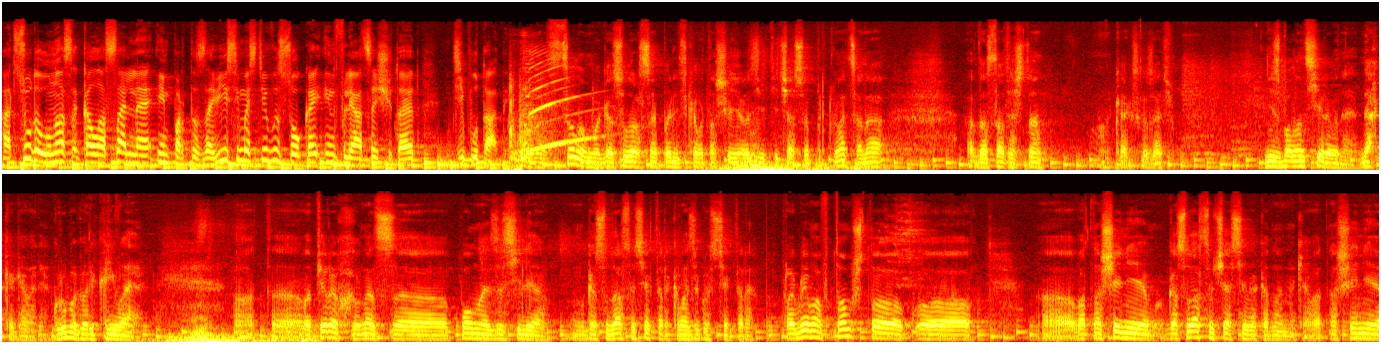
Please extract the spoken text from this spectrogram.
Отсюда у нас колоссальная импортозависимость и высокая инфляция, считают депутаты. В целом государственная политика в отношении развития частного предпринимательства, она достаточно, как сказать, несбалансированная, мягко говоря, грубо говоря, кривая. Вот. э, Во-первых, у нас э, полное засилие государственного сектора, квазигоссектора. Проблема в том, что э, в отношении государственного участия в экономике, в отношении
